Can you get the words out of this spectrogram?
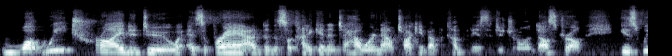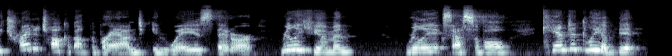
what we try to do as a brand and this will kind of get into how we're now talking about the company as a digital industrial is we try to talk about the brand in ways that are really human really accessible candidly a bit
